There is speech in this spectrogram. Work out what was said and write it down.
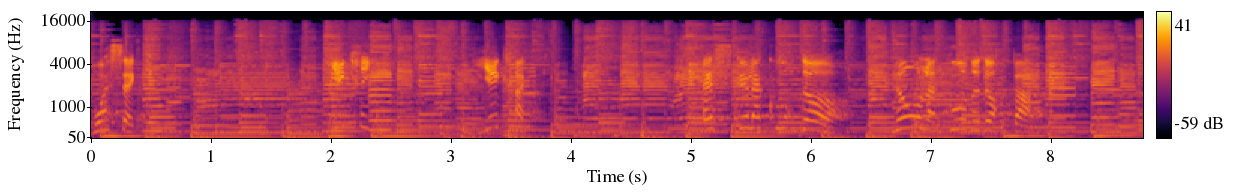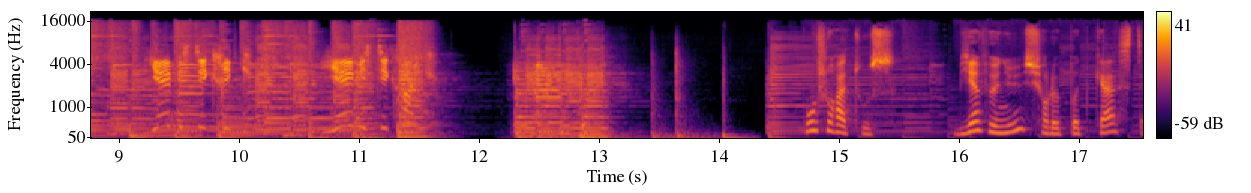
Voix sec. Yécrac. Est-ce que la cour dort? Non, la cour ne dort pas. Yé mysticric, yé mysticrac. Bonjour à tous, bienvenue sur le podcast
